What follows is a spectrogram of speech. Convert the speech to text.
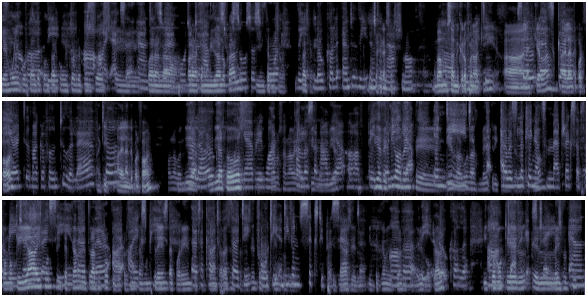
y es muy importante uh, contar con estos recursos IX eh, para la, para la comunidad local e internacional. Gracias. Muchas gracias. Vamos uh, al micrófono community. aquí, a la izquierda. Adelante, por favor. Aquí, adelante, por favor. Hola, buen día. Hello, buen día a todos. morning. Carlos Sanabria, Carlos. Sanabria of Sí, Pit Bolivia. efectivamente, viendo Indeed, algunas métricas I was looking at some metrics of the como que ya hay puntos de see intercambio de that tráfico there que are representan un IXPs 30, 40, that account 50, a for veces hasta 30, 60% 40, and even que se hace 60% el intercambio de of uh, the local. Y como um, que el- traffic el-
